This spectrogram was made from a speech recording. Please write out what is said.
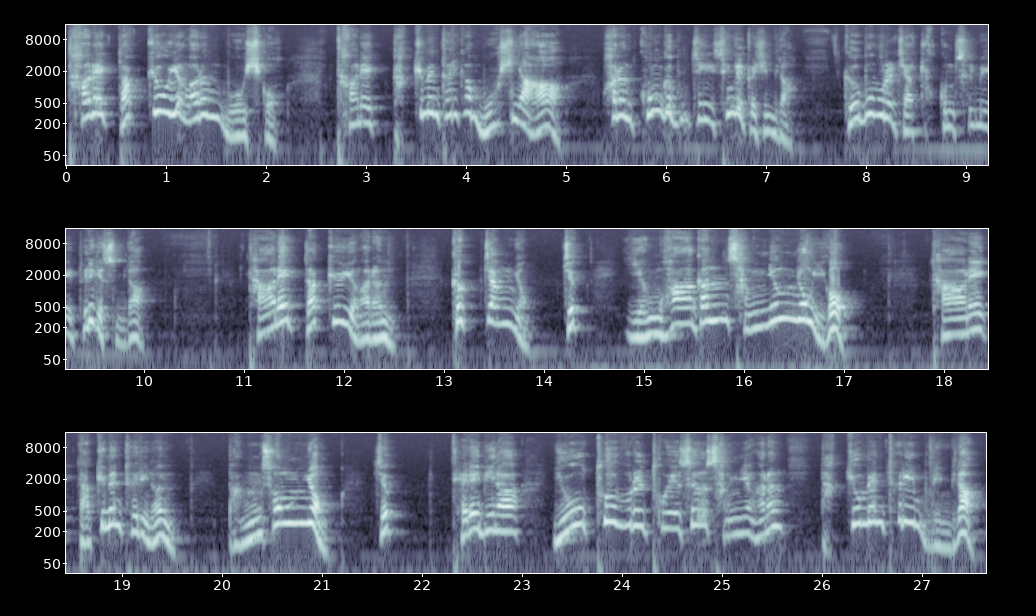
탄핵 다큐 영화는 무엇이고, 탄핵 다큐멘터리가 무엇이냐 하는 궁금증이 생길 것입니다. 그 부분을 제가 조금 설명해 드리겠습니다. 탄핵 다큐 영화는 극장용, 즉, 영화관 상영용이고 탄핵 다큐멘터리는 방송용, 즉 텔레비나 유튜브를 통해서 상영하는 다큐멘터리물입니다.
